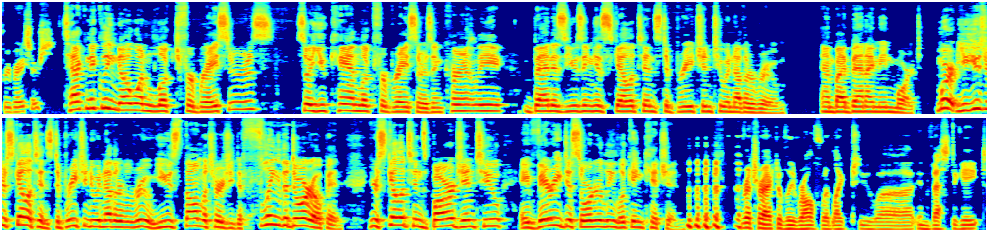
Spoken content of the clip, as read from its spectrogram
Free bracers? Technically, no one looked for bracers, so you can look for bracers. And currently, Ben is using his skeletons to breach into another room. And by Ben, I mean Mort. Mort, you use your skeletons to breach into another room. You use thaumaturgy to fling the door open. Your skeletons barge into a very disorderly looking kitchen. Retroactively, Rolf would like to uh, investigate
